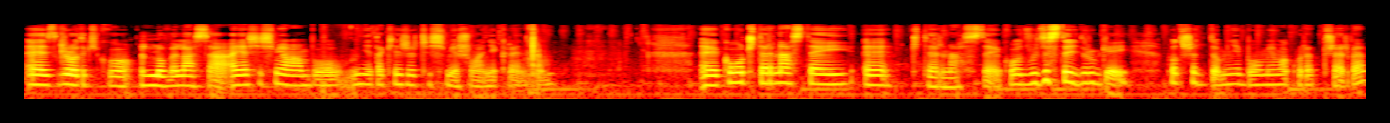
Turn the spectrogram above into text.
E, Zgrał takiego Lovelasa, a ja się śmiałam, bo mnie takie rzeczy śmieszą, a nie kręcą. E, Koło 14, e, 14, koło 22 podszedł do mnie, bo miał akurat przerwę.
